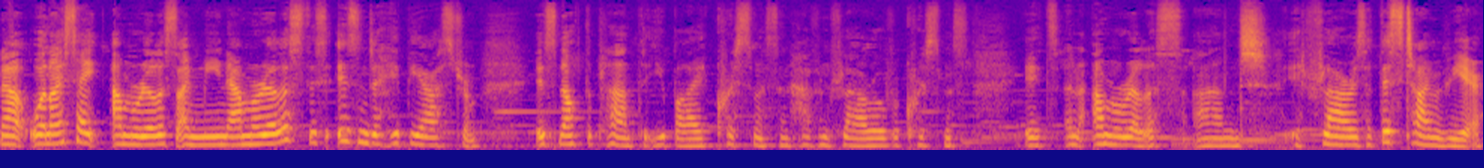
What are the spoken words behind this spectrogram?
Now when I say amaryllis I mean amaryllis. This isn't a hippeastrum it's not the plant that you buy at Christmas and have in flower over Christmas. It's an amaryllis and it flowers at this time of year.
